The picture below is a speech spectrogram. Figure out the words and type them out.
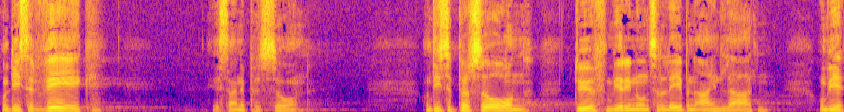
Und dieser Weg ist eine Person. Und diese Person dürfen wir in unser Leben einladen. Und wir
